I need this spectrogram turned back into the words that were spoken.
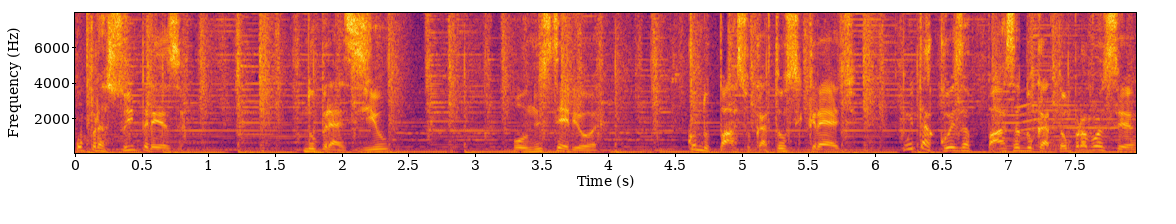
ou para sua empresa. No Brasil ou no exterior. Quando passa o cartão Sicredi, muita coisa passa do cartão para você.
